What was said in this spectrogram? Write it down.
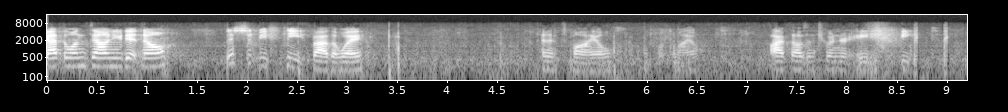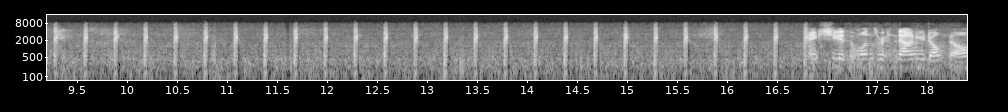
got the ones down you didn't know? This should be feet, by the way. And it's miles. What's mile? 5,280 feet. Make sure you get the ones written down you don't know.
